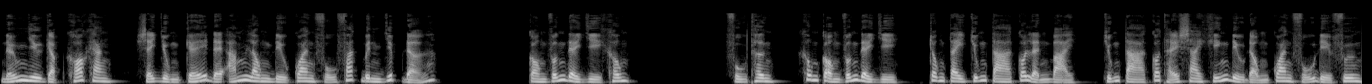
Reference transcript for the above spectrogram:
Nếu như gặp khó khăn, sẽ dùng kế để ám long điều quan phủ phát binh giúp đỡ. Còn vấn đề gì không? Phụ thân, không còn vấn đề gì, trong tay chúng ta có lệnh bài, chúng ta có thể sai khiến điều động quan phủ địa phương,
